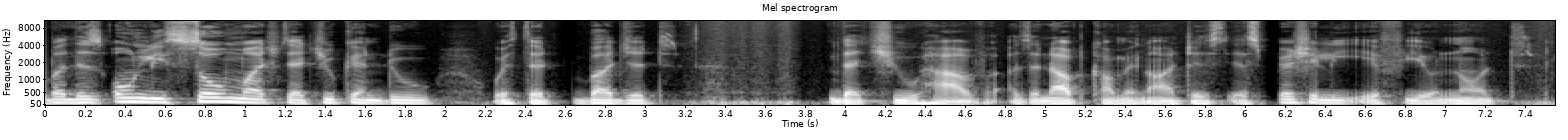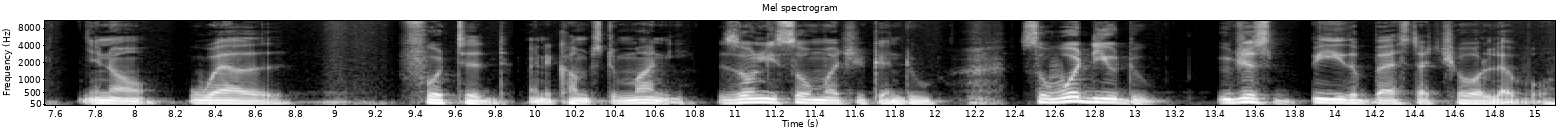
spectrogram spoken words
But there's only so much that you can do with the budget that you have as an upcoming artist, especially if you're not, you know, well footed when it comes to money. There's only so much you can do. So what do you do? You just be the best at your level.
